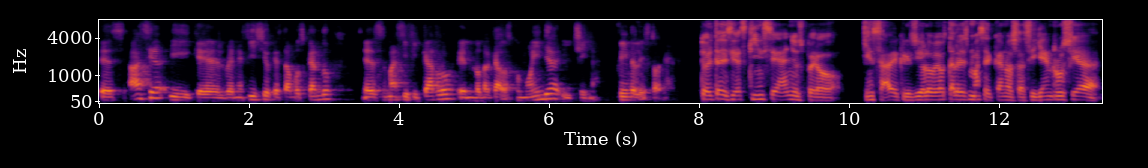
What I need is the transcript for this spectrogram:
es Asia y que el beneficio que están buscando es masificarlo en los mercados como India y China. Fin de la historia. Tú ahorita decías 15 años, pero quién sabe, Chris, yo lo veo tal vez más cercano. O sea, si ya en Rusia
